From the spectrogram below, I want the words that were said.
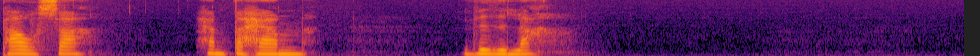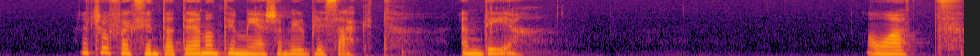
pausa, hämta hem, vila. Jag tror faktiskt inte att det är någonting mer som vill bli sagt än det. Och att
